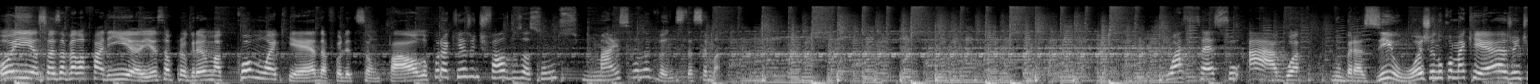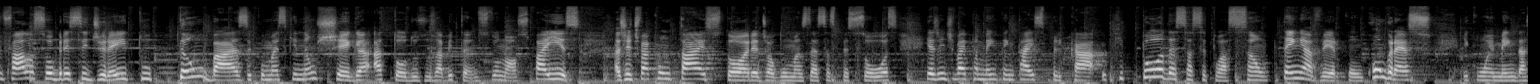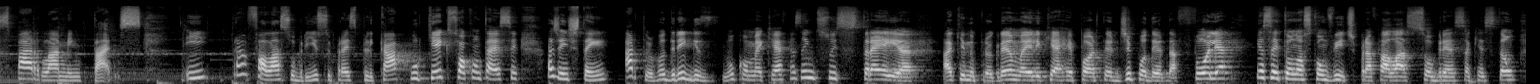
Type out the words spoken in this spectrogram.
Oi, eu sou a Isabela Faria e esse é o programa Como é que é da Folha de São Paulo. Por aqui a gente fala dos assuntos mais relevantes da semana. O acesso à água no Brasil. Hoje no Como é que é a gente fala sobre esse direito tão básico, mas que não chega a todos os habitantes do nosso país. A gente vai contar a história de algumas dessas pessoas e a gente vai também tentar explicar o que toda essa situação tem a ver com o Congresso e com emendas parlamentares. E para falar sobre isso e para explicar por que, que isso acontece, a gente tem Arthur Rodrigues no Como é que é, fazendo sua estreia aqui no programa. Ele que é repórter de Poder da Folha e aceitou nosso convite para falar sobre essa questão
